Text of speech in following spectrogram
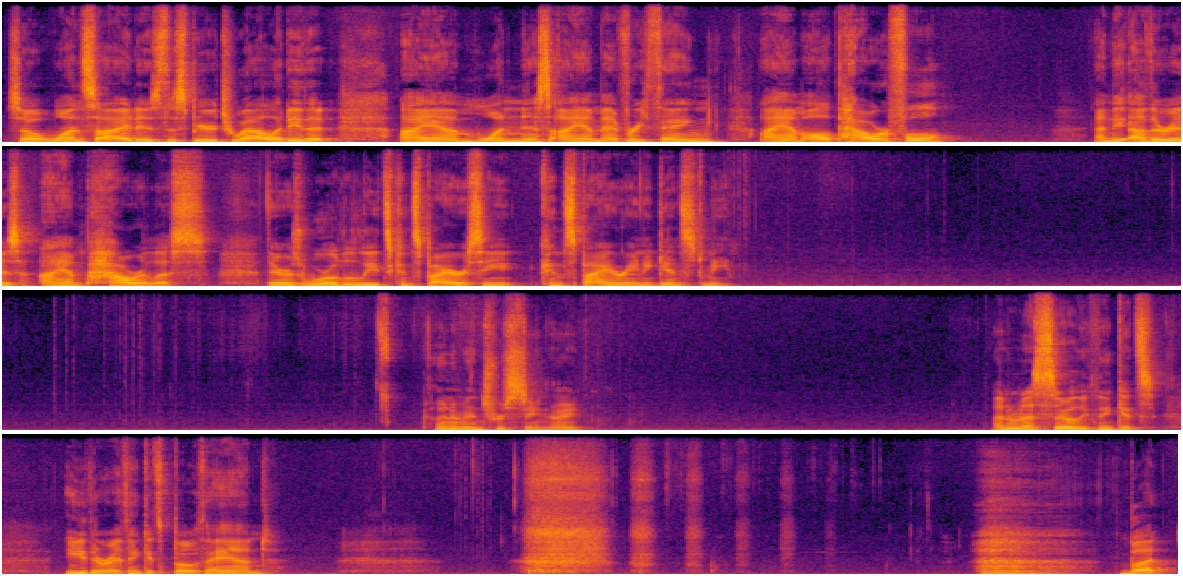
So, one side is the spirituality that I am oneness, I am everything, I am all powerful. And the other is I am powerless. There's world elites conspiracy, conspiring against me. Kind of interesting, right? I don't necessarily think it's either. I think it's both and. but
